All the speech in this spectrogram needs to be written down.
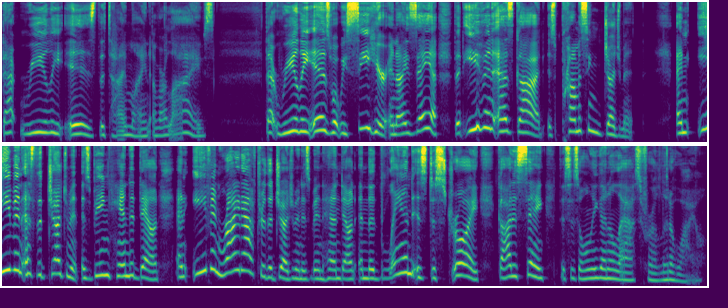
That really is the timeline of our lives. That really is what we see here in Isaiah that even as God is promising judgment, and even as the judgment is being handed down, and even right after the judgment has been handed down and the land is destroyed, God is saying, This is only going to last for a little while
